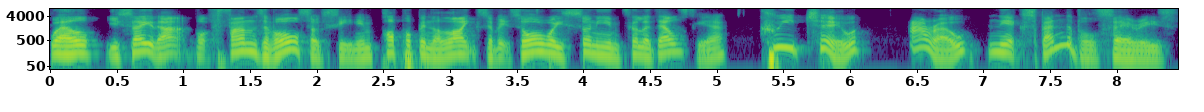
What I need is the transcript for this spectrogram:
Well, you say that, but fans have also seen him pop up in the likes of It's Always Sunny in Philadelphia, Creed 2, Arrow, and the Expendables series.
